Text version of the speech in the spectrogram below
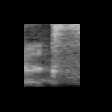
Evermix.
